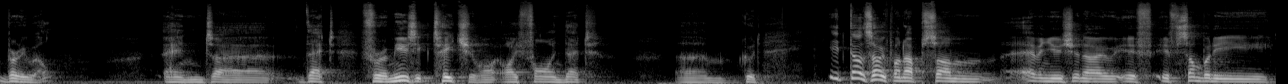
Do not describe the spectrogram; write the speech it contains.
very well. And uh, that, for a music teacher, I, I find that um, good. It does open up some avenues, you know, if, if somebody,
